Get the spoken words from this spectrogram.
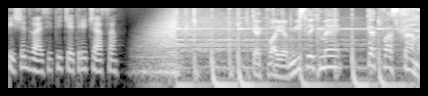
пише 24 часа. Каква я мислехме, каква стана?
